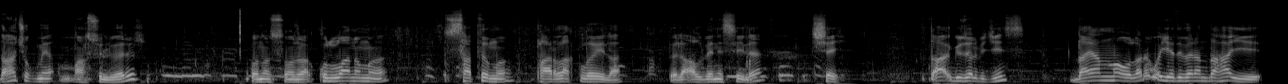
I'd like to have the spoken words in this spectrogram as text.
daha çok mahsul verir. Ondan sonra kullanımı, satımı, parlaklığıyla, böyle albenisiyle şey, daha güzel bir cins. Dayanma olarak o yedi veren daha iyi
